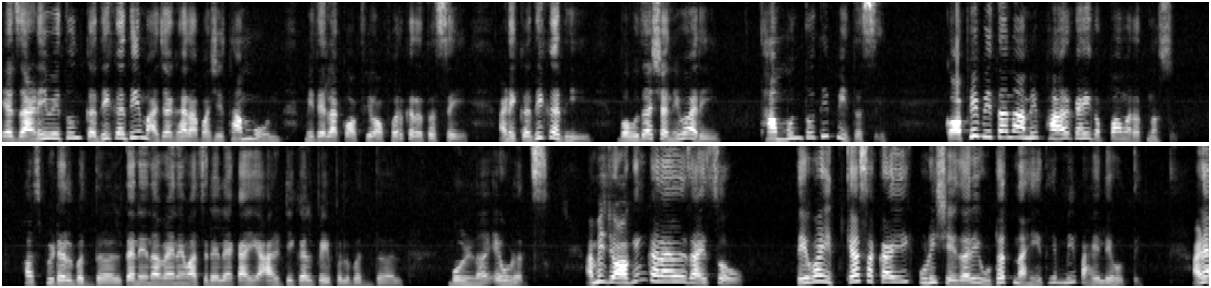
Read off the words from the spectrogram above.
या जाणीवेतून कधीकधी माझ्या घरापाशी थांबून मी त्याला कॉफी ऑफर करत असे आणि कधीकधी बहुधा शनिवारी थांबून तो ती पित असे. कॉफी पिताना आम्ही फार काही गप्पा मारत नसू. हॉस्पिटलबद्दल त्याने नव्याने वाचलेल्या काही आर्टिकल पेपरबद्दल बोलणं एवढंच. आम्ही जॉगिंग करायला जायचो तेव्हा इतक्या सकाळी कुणी शेजारी उठत नाहीत हे मी पाहिले होते. आणि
